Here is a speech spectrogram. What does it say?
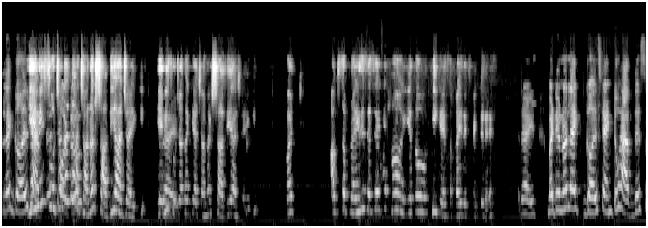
like girls ये नहीं सोचा था कि अचानक शादी आ जाएगी। ये नहीं सोचा था कि अचानक शादी आ जाएगी। बट अब सरप्राइजेस ऐसे है कि हाँ ये तो ठीक है सरप्राइज़ एक्सपेक्टेड है। Right but you know like girls tend to have this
